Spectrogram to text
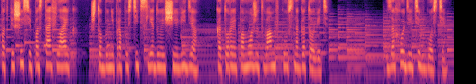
Подпишись и поставь лайк, чтобы не пропустить следующее видео, которое поможет вам вкусно готовить. Заходите в гости.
